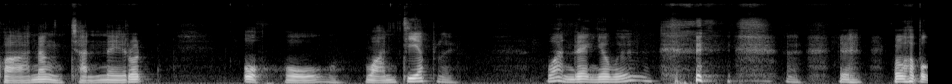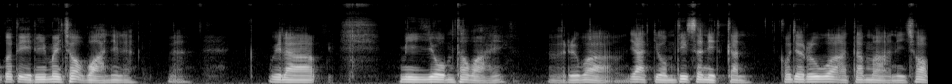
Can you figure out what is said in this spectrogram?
ขวานั่งฉันในรถ โอ้โห หวานเจี๊ยบเลยหวานแรงเยอะมือเออเพราะว่าปกตินี่ไม่ชอบหวานอยู่แล้วนะเวลามีโยมถวาย หรือว่าญาติโยมที่สนิทกันก็จะรู้ว่าอาตมานี่ชอบ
